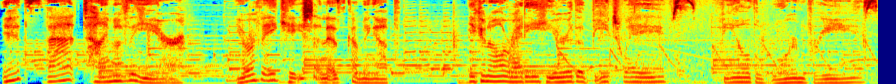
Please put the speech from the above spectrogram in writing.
it's that time of the year. Your vacation is coming up. You can already hear the beach waves, feel the warm breeze,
